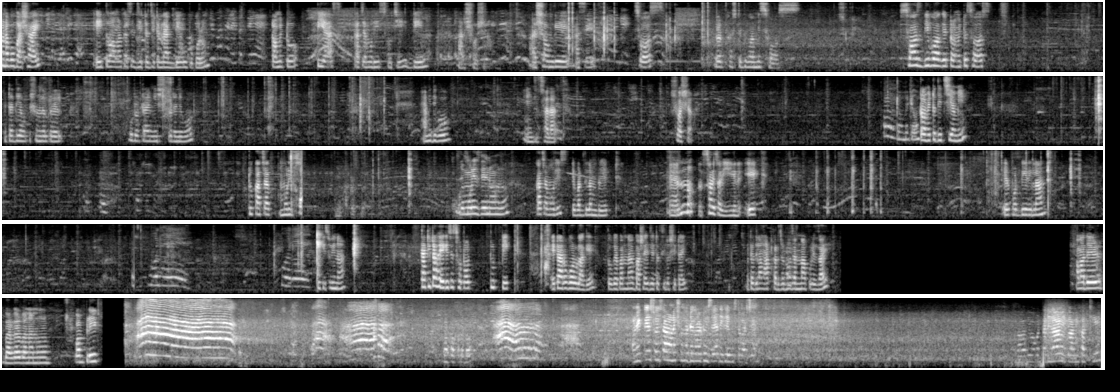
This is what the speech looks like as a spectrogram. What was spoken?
বানাবো বাসায়। এই তো আমার কাছে যেটা যেটা লাগবে, উপকরণ। টমেটো, পেঁয়াজ, কাঁচামরিচ, কুচি, ডিম আর শসা। আর সঙ্গে আছে সস। এবার ফার্স্টে দেবো আমি সস। সস দিব আগে টমেটো সস। এটা দিয়ে সুন্দর করে পুরোটাই মিক্স করে নেব। আমি দিব এই যে সালাদ। শসা। টমেটো। টমেটো দিচ্ছি আমি। একটু কাঁচা মরিচ। মরিচ দিয়ে হলো। কাঁচা মরিচ এবার দিলাম ব্রেড। সরি সরি এগ এরপর দিয়ে দিলাম। কিছুই না। কাঠিটা হয়ে গেছে ছোট টুথপিক। এটা আরও বড় লাগে। তো ব্যাপার না, বাসায় যেটা ছিল সেটাই। ওটা দিলাম, আটকার জন্য যেন না পড়ে যায়। আমাদের বার্গার বানানো কমপ্লিট অনেক টেস্ট হয়েছে অনেক সুন্দর ডেকোরেট হয়েছে দেখে বুঝতে পারছেন। আমি খাচ্ছি।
